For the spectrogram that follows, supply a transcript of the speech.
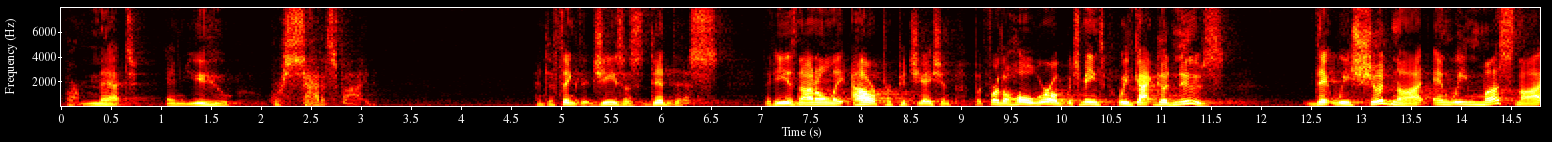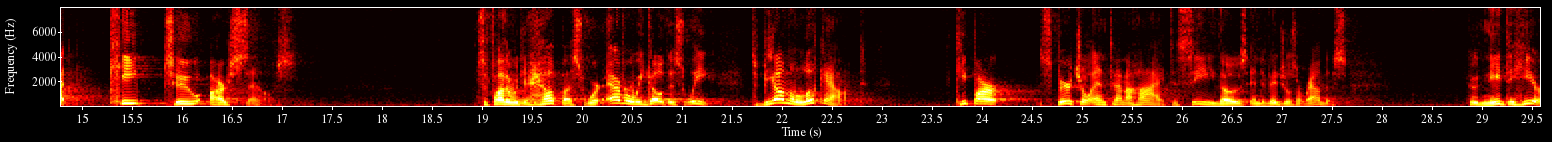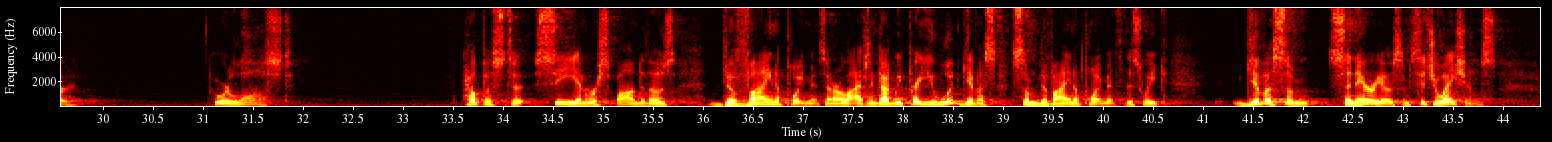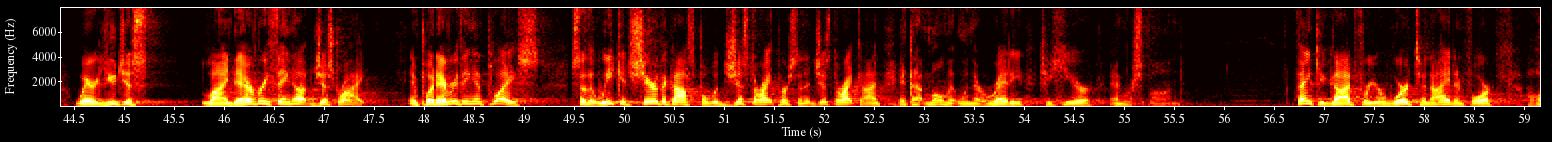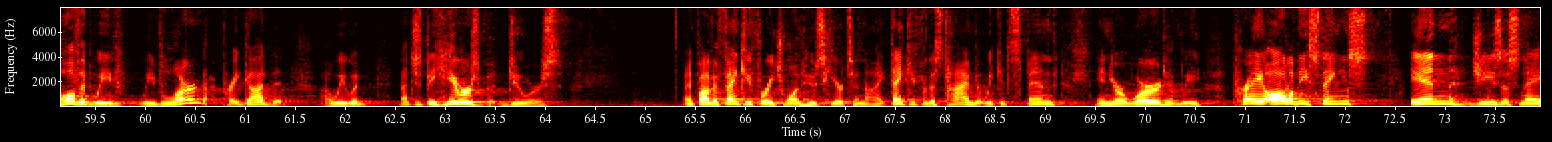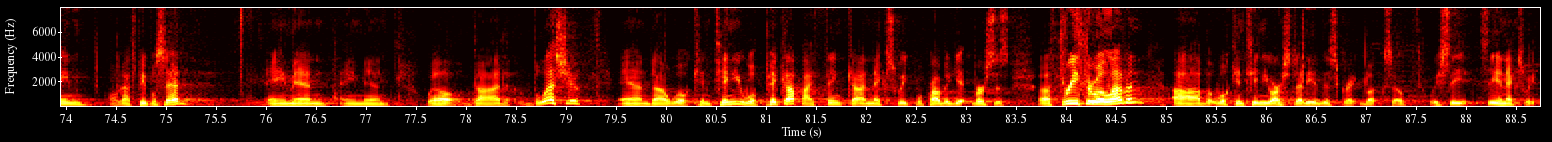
were met, and you were satisfied. And to think that Jesus did this, that he is not only our propitiation, but for the whole world, which means we've got good news that we should not and we must not keep to ourselves. So, Father, would you help us wherever we go this week to be on the lookout, keep our spiritual antenna high to see those individuals around us who need to hear, who are lost. Help us to see and respond to those divine appointments in our lives. And God, we pray you would give us some divine appointments this week give us some scenarios, some situations where you just lined everything up just right and put everything in place so that we could share the gospel with just the right person at just the right time at that moment when they're ready to hear and respond. Thank you, God, for your word tonight and for all that we've, we've learned. I pray, God, that uh, we would not just be hearers, but doers. And Father, thank you for each one who's here tonight. Thank you for this time that we could spend in your word. And we pray all of these things in Jesus' name. All God's people said, Amen. Amen. Well, God bless you. And uh, we'll continue. We'll pick up. I think uh, next week we'll probably get verses uh, 3 through 11, uh, but we'll continue our study of this great book. So we see, see you next week.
